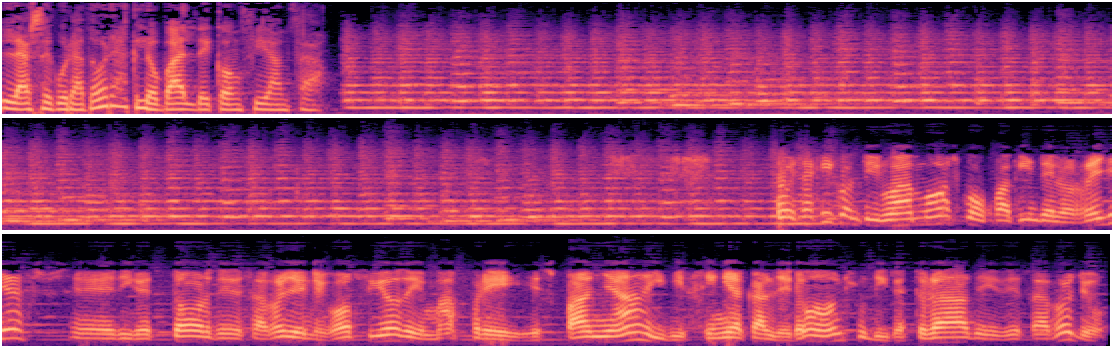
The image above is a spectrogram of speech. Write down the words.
la aseguradora global de confianza. Pues aquí continuamos con Joaquín de los Reyes, eh, director de Desarrollo y Negocio de Mafre España, y Virginia Calderón, su directora de Desarrollo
